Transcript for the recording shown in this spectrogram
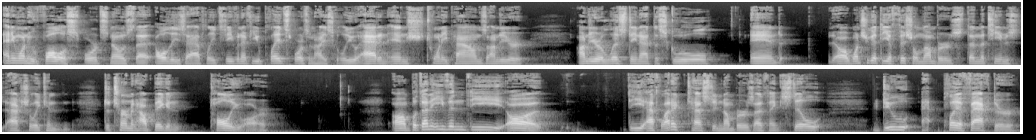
anyone who follows sports knows that all these athletes, even if you played sports in high school, you add an inch, twenty pounds onto your onto your listing at the school, and uh, once you get the official numbers, then the teams actually can determine how big and tall you are. Um, but then even the uh, the athletic testing numbers, I think, still do play a factor.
